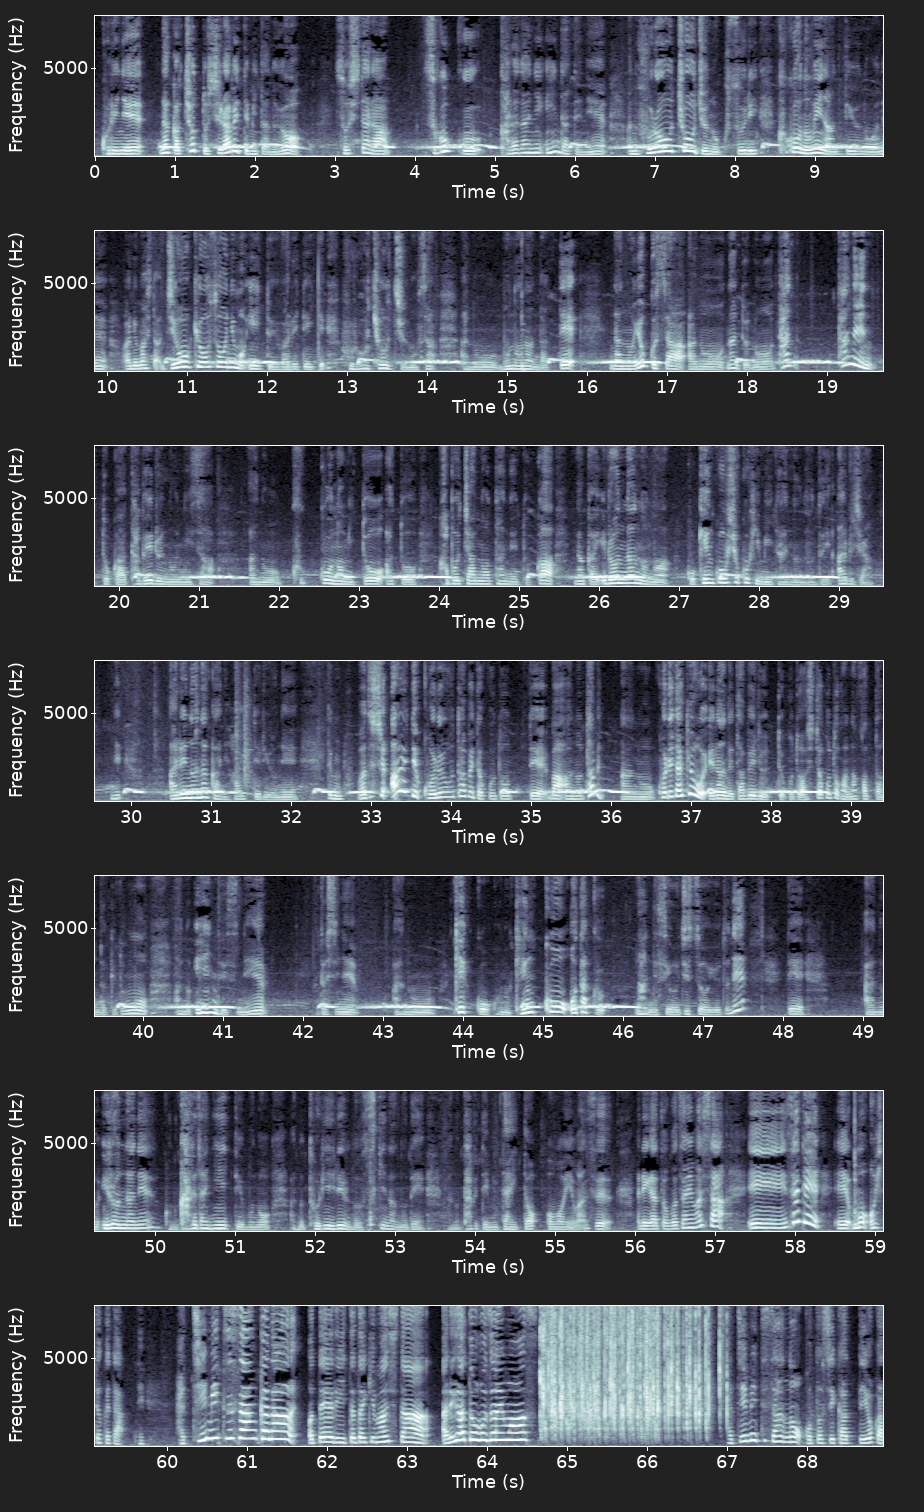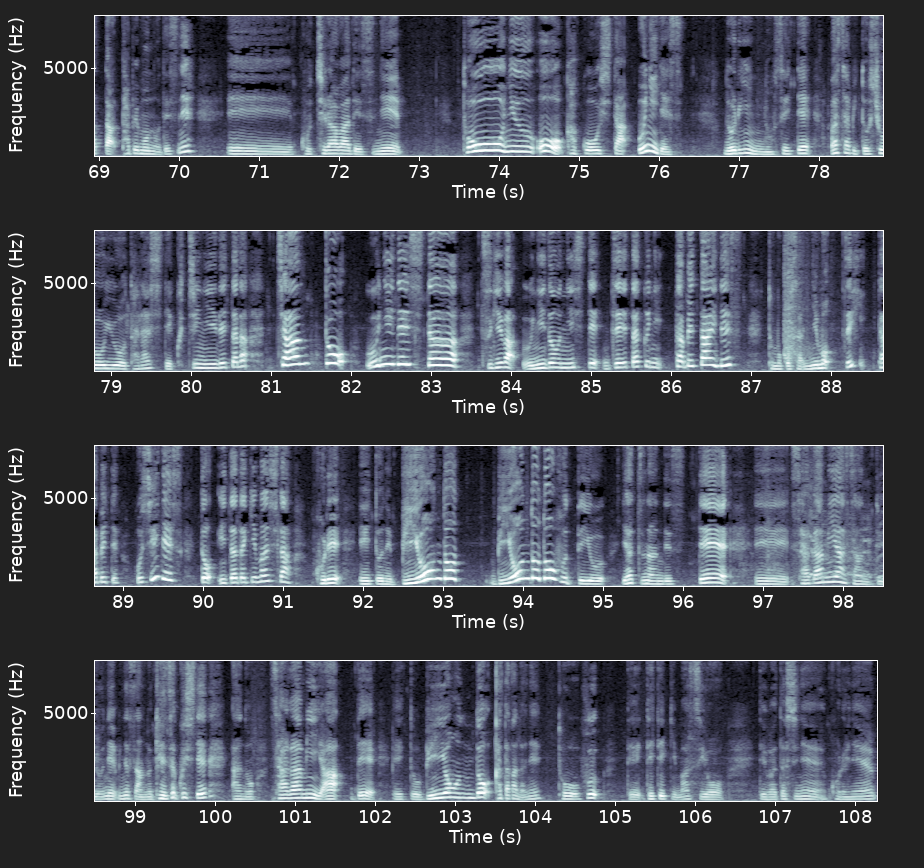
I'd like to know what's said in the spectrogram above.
これね、なんかちょっと調べてみたのよ。そしたら、すごく体にいいんだってね。あの、不老長寿の薬、クコの実なんていうのがね、ありました。滋養競争にもいいと言われていて、不老長寿のさ、あの、ものなんだって。あの、よくさ、あの、なんていうの、種とか食べるのにさ、あの、クッコの実と、あと、かぼちゃの種とか、なんかいろんなのの、こう、健康食品みたいなのであるじゃん。ね。あれの中に入ってるよね。でも私あえてこれを食べたことって、まあ、あの食べあのこれだけを選んで食べるってことはしたことがなかったんだけどもあのいいんですね。私ねあの結構この健康オタクなんですよ実を言うとね。であのいろんなねこの体にいいっていうものをあの取り入れるの好きなのであの食べてみたいと思います。ありがとうございました。えー、さて、えーもうお一方、ね、はちみつさんからお便りいただきました。ありがとうございます。はちみつさんの今年買ってよかった食べ物ですね。えー、こちらはですね、豆乳を加工したウニです。海苔に乗せてわさびと醤油を垂らして口に入れたらちゃんとウニでした。次はウニ丼にして贅沢に食べたいです。ともこさんにもぜひ食べてほしいです。といただきました。これ、えっ、とね、ビヨンド、ビヨンド豆腐っていうやつなんですって、えー、相模屋さんっていうね、皆さんあの検索して、あの、相模屋で、えっ、と、ビヨンド、カタカナね、豆腐って出てきますよ。で、私ね、これね、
